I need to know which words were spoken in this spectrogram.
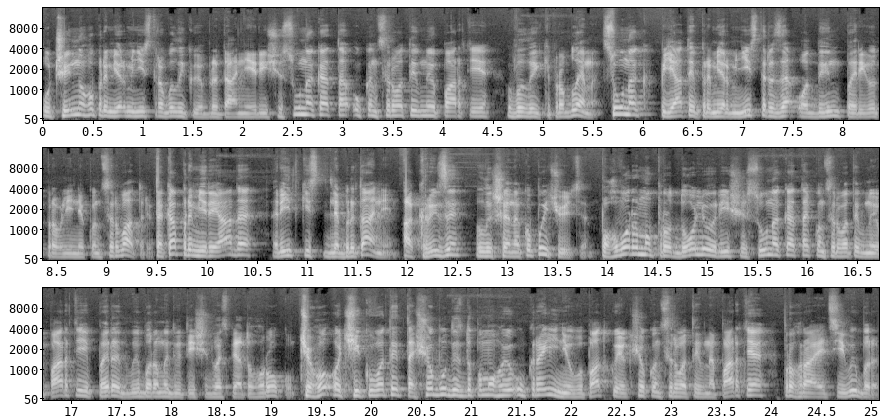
У чинного прем'єр-міністра Великої Британії Ріші Сунака та у консервативної партії великі проблеми. Сунак п'ятий прем'єр-міністр за один період правління консерваторів. Така прем'єріада рідкість для Британії, а кризи лише накопичуються. Поговоримо про долю Ріші Сунака та консервативної партії перед виборами 2025 року. Чого очікувати та що буде з допомогою Україні у випадку, якщо консервативна партія програє ці вибори?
